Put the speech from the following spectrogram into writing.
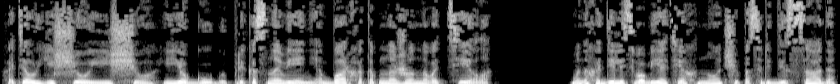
Хотел еще и еще, ее губы, прикосновения, бархат обнаженного тела. Мы находились в объятиях ночи посреди сада,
